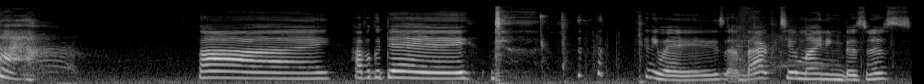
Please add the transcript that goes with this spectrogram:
yeah! Bye! Have a good day! Anyways, uh, back to mining business.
